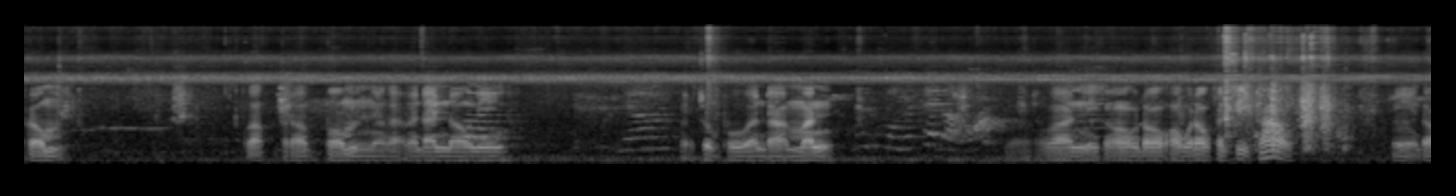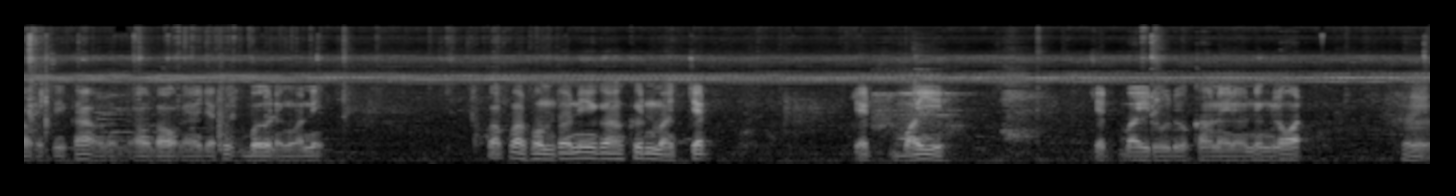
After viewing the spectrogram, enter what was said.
พรมกวักประพรมนะครับด้านน้องนี้ชมพูอันดามันวันนี้ก็เอาดอกเอาดอกเป็นสีข้าวนี่ดอกเป็นสีข้าวเอาดอกแล้วจะทุกเบอร์เลยวันนี้กวักประพรมตัวนี้ก็ขึ้นมาเจ็ดเจ็ดใบเจ็ดใบดูดูข้างในแล้วหนึ่งรอดอืม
